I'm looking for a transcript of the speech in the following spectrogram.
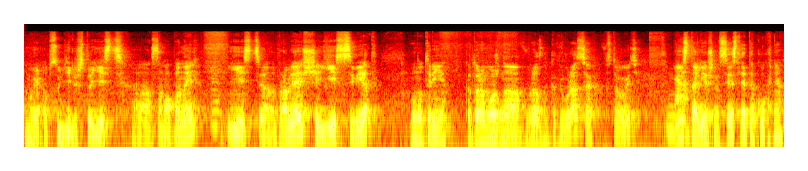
мы обсудили, что есть а, сама панель, есть а, направляющая, есть свет внутри, который можно в разных конфигурациях встроить. Да. И столешница, если это кухня.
